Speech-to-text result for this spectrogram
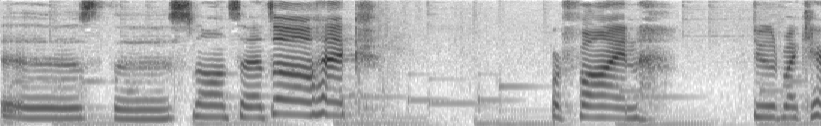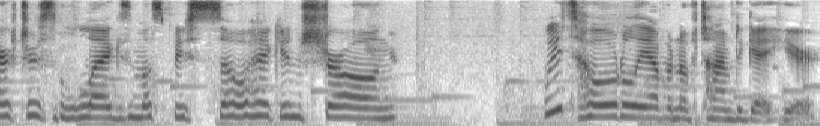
is this nonsense? Oh, heck! We're fine. Dude, my character's legs must be so heckin' strong. We totally have enough time to get here.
